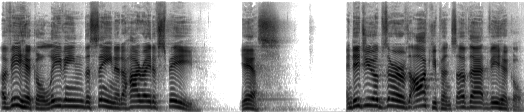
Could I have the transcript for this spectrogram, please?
a vehicle leaving the scene at a high rate of speed? Yes. And did you observe the occupants of that vehicle?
